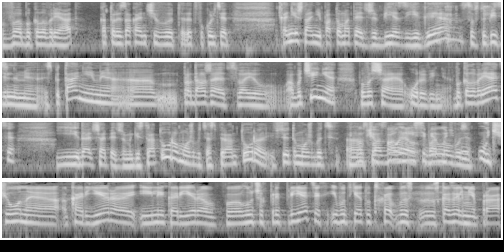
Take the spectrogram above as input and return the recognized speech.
в бакалавриат, которые заканчивают этот факультет. Конечно, они потом, опять же, без ЕГЭ, со вступительными испытаниями э, продолжают свое обучение, повышая уровень в бакалавриате. И дальше, опять же, магистратура, может быть, аспирантура. И все это может быть э, в общем, вполне себе в уч- ученая карьера или карьера в лучших предприятиях. И вот я тут, вы сказали мне про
